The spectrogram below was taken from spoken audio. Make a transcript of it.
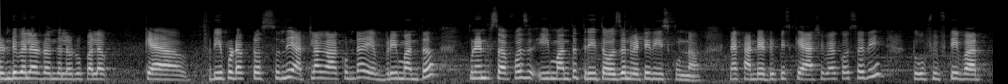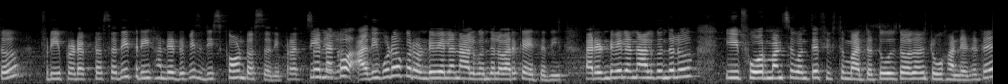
రెండు వేల రెండు వందల రూపాయల క్యా ఫ్రీ ప్రొడక్ట్ వస్తుంది. అట్లా కాకుండా ఎవ్రీ మంత్ ఇప్పుడు నేను సపోజ్ ఈ మంత్ త్రీ థౌజండ్ పెట్టి తీసుకున్నా. నాకు హండ్రెడ్ రూపీస్ క్యాష్ బ్యాక్ వస్తుంది two fifty worth free product వస్తుంది త్రీ హండ్రెడ్ రూపీస్ డిస్కౌంట్ వస్తుంది. ప్రతి నాకు అది కూడా ఒక రెండు వేల నాలుగు వందల వరకు అవుతుంది ఆ రెండు వేల నాలుగు వందలు ఈ ఫోర్ మంత్స్ కొంటే fifth month two thousand two hundred అంటే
